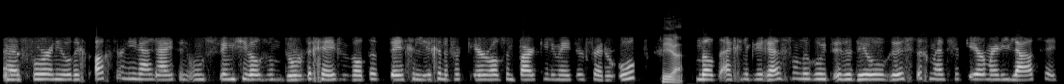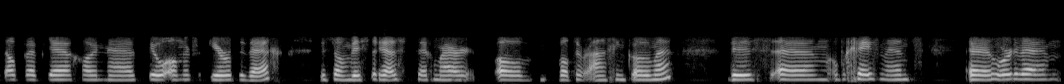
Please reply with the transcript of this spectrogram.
uh, voor en heel dicht achter Nina rijdt. En onze functie was om door te geven wat het tegenliggende verkeer was een paar kilometer verderop. Ja. Omdat eigenlijk de rest van de route is het heel rustig met verkeer. Maar die laatste etappe heb je gewoon uh, veel ander verkeer op de weg. Dus dan wist de rest zeg maar al wat er aan ging komen. Dus um, op een gegeven moment uh, hoorden we,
